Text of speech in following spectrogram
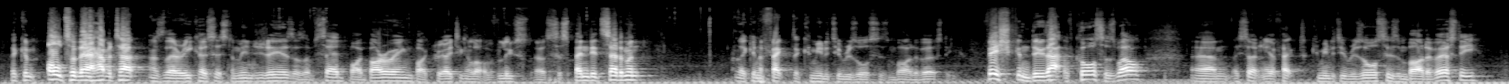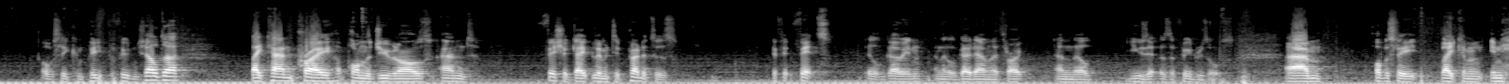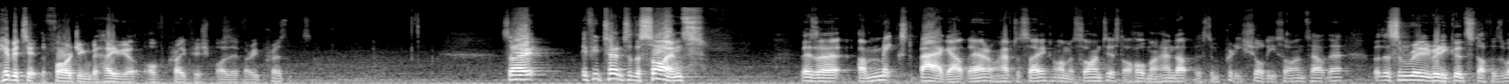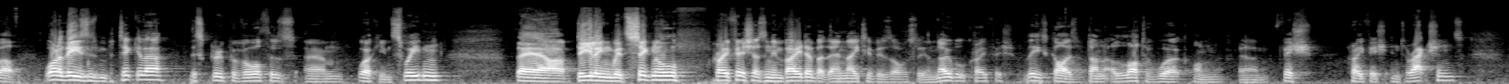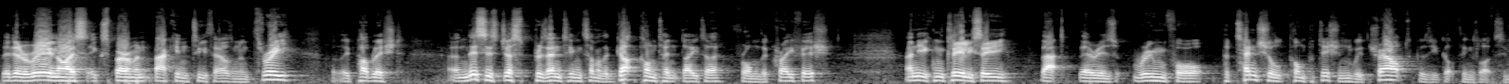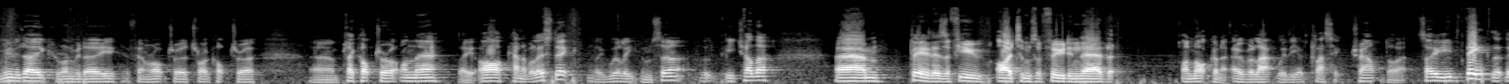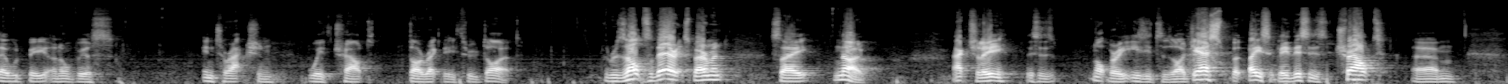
They can alter their habitat as their ecosystem engineers, as I've said, by burrowing, by creating a lot of loose uh, suspended sediment. They can affect the community resources and biodiversity. Fish can do that, of course, as well. Um, they certainly affect community resources and biodiversity, obviously compete for food and shelter. They can prey upon the juveniles and fish are gape limited predators. If it fits, it'll go in and it'll go down their throat and they'll use it as a food resource. Um, obviously, they can inhibit it, the foraging behaviour of crayfish by their very presence. So, if you turn to the science, there's a, a, mixed bag out there, I have to say. I'm a scientist, I'll hold my hand up. There's some pretty shoddy science out there, but there's some really, really good stuff as well. One of these in particular, this group of authors um, working in Sweden, they are dealing with signal crayfish as an invader, but their native is obviously a noble crayfish. These guys have done a lot of work on um, fish crayfish interactions. They did a really nice experiment back in 2003 that they published. And this is just presenting some of the gut content data from the crayfish. And you can clearly see that there is room for potential competition with trout because you've got things like Simuliidae, Chironomidae, Ephemeroptera, Trichoptera, um, Plecoptera on there. They are cannibalistic. They will eat them sir, each other. Um, clearly, there's a few items of food in there that are not going to overlap with your classic trout diet. So you'd think that there would be an obvious interaction with trout directly through diet. The results of their experiment say no. Actually, this is not very easy to digest, but basically this is trout um,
